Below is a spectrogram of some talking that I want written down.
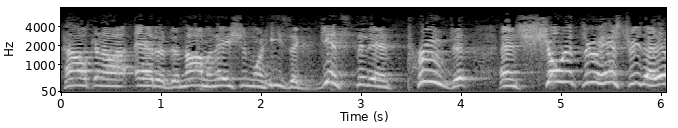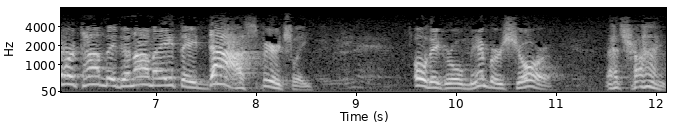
How can I add a denomination when he's against it and proved it and showed it through history that every time they denominate, they die spiritually? Oh, they grow members, sure. That's right.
